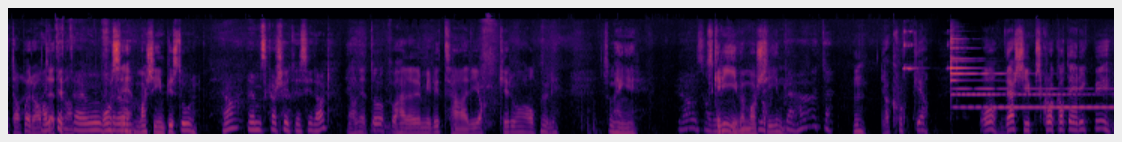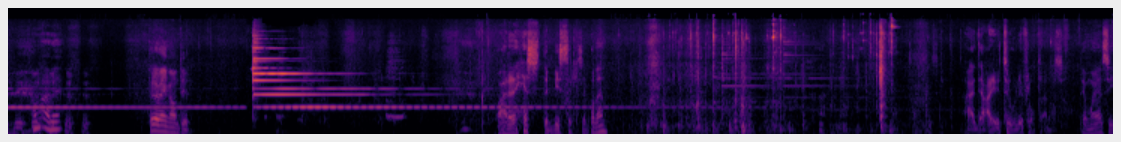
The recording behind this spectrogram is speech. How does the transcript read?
Et apparat etter er Å, se, maskinpistol. Ja, hvem skal skytes i dag? Ja, nettopp. Og her er det militærjakker og alt mulig som henger. Ja, Skrivemaskin. klokke Her, vet du. Mm. Ja, klokke, ja. Å, det er skipsklokka til Erik By. Kan være. Prøv en gang til. Og her er det hestebissel. Se på den. Nei, Det er utrolig flott her, altså. Det må jeg si.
